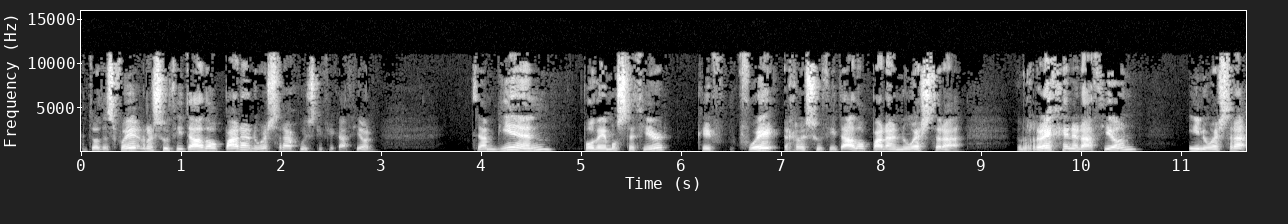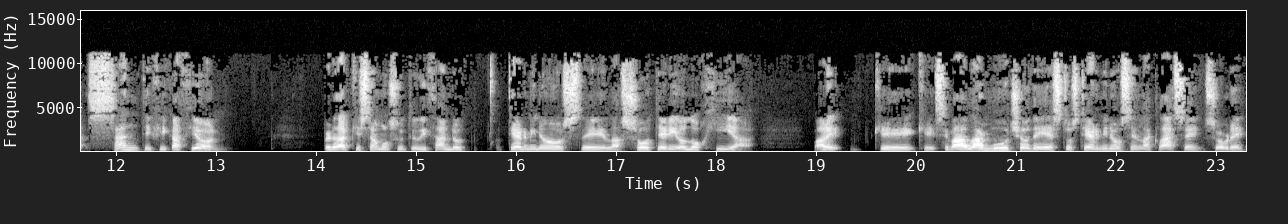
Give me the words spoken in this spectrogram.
Entonces fue resucitado para nuestra justificación. También podemos decir que fue resucitado para nuestra regeneración y nuestra santificación. ¿verdad? Que estamos utilizando términos de la soteriología, ¿vale? Que, se va a hablar mucho de estos términos en la clase sobre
